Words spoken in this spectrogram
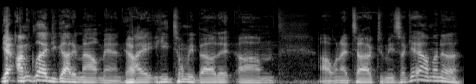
Yeah, I'm glad you got him out, man. Yep. I, he told me about it um, uh, when I talked to him. He's like, "Yeah, I'm gonna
